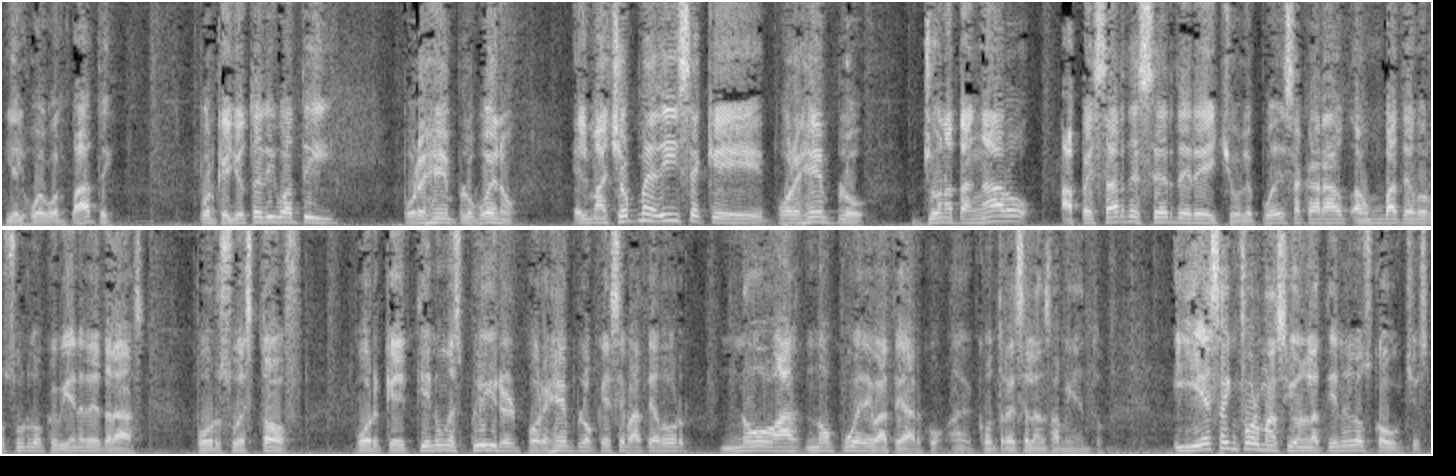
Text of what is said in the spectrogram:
y el juego empate? Porque yo te digo a ti, por ejemplo, bueno, el matchup me dice que, por ejemplo, Jonathan Aro, a pesar de ser derecho, le puede sacar out a un bateador zurdo que viene detrás por su stuff, porque tiene un splitter, por ejemplo, que ese bateador no, ha- no puede batear co- eh, contra ese lanzamiento. Y esa información la tienen los coaches,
